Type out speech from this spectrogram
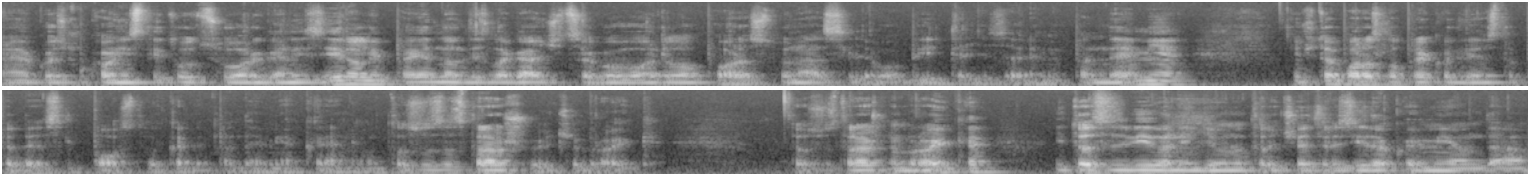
e, koju smo kao institut su organizirali, pa jedna od izlagačica govorila o porastu nasilja u obitelji za vrijeme pandemije. Znači to je poraslo preko 250% kada je pandemija krenula. To su zastrašujuće brojke. To su strašne brojke i to se zbiva negdje unutar četiri zida koje mi onda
